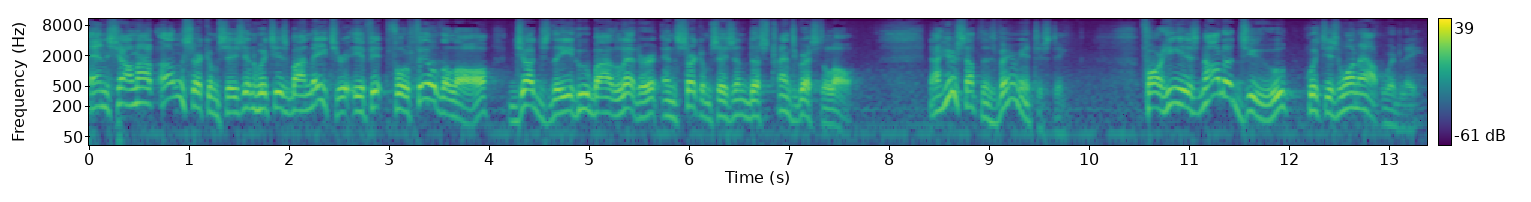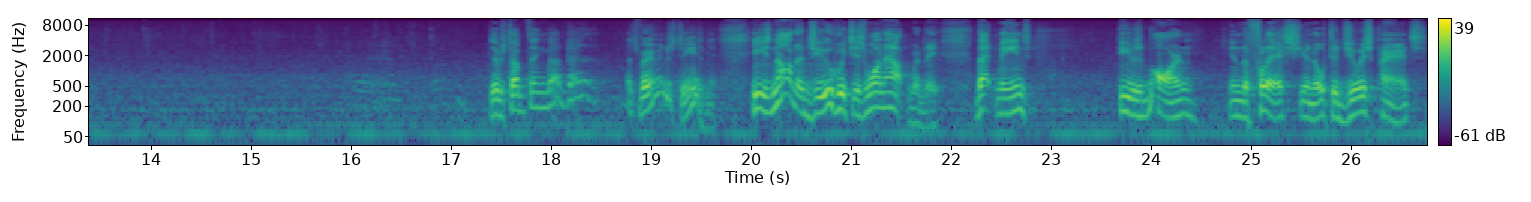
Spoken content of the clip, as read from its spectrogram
And shall not uncircumcision, which is by nature, if it fulfill the law, judge thee who by letter and circumcision dost transgress the law? Now here's something that's very interesting. For he is not a Jew which is one outwardly. You ever stop thinking about that? That's very interesting, isn't it? He's not a Jew, which is one outwardly. That means he was born in the flesh, you know, to Jewish parents.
